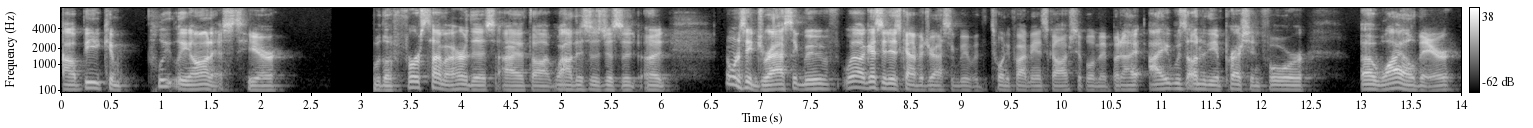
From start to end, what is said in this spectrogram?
I'll be completely honest here. Well, the first time I heard this, I thought, wow, this is just a, a I don't want to say drastic move. Well, I guess it is kind of a drastic move with the 25 man scholarship limit, but I, I was under the impression for a while there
